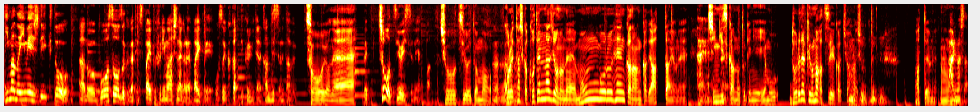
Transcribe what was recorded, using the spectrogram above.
今のイメージでいくとあの暴走族が鉄パイプ振り回しながらバイクで襲いかかってくるみたいな感じですよね多分。そうよね。で超強いっすよねやっぱ。超強いと思う,、うんうんうん。これ確か古典ラジオのねモンゴル変化なんかであったんよね。チンギスカンの時にいやもうどれだけ馬が強いかっていう話をうんうんうんうんあったよね、うん。ありました。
